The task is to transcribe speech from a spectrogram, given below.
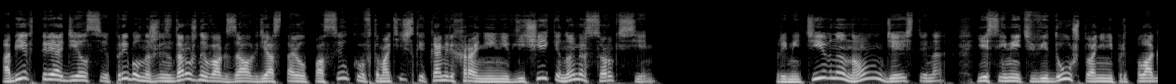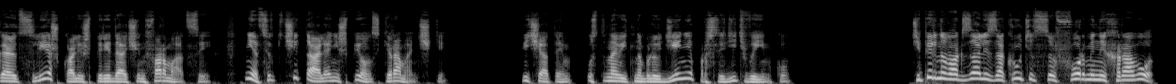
Объект переоделся, прибыл на железнодорожный вокзал, где оставил посылку в автоматической камере хранения в ячейке номер 47. Примитивно, но действенно. Если иметь в виду, что они не предполагают слежку, а лишь передачу информации. Нет, все-таки читали они шпионские романчики. Печатаем. Установить наблюдение, проследить выемку. Теперь на вокзале закрутится форменный хоровод.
